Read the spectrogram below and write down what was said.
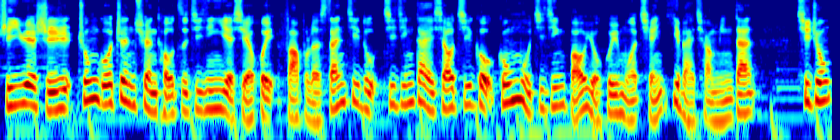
十一月十日，中国证券投资基金业协会发布了三季度基金代销机构公募基金保有规模前一百强名单，其中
